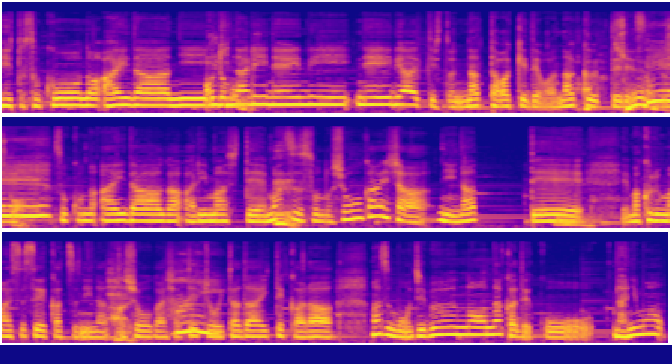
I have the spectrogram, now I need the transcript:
えっとそこの間にいきなりネイリネイルアーティストになったわけではなくてですねそこの間がありましてまええずその障害者になって、えまあ、車椅子生活になっはい。て障害者手帳をいただいてから、まずもう自分の中でこう何も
